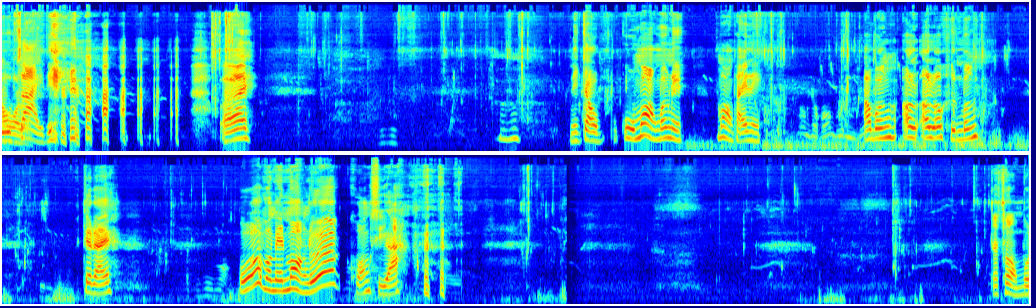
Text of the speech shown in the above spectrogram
จูเขาบทรายดิไป นี่เจ้ากูมองเบิ่งนี่มองไผนี่ เอาเบิ้งเอาเอาโลขึ้นเบิ้งจะได้โอ้บ่แม่นมองเด้อของเสียตะทองบ่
